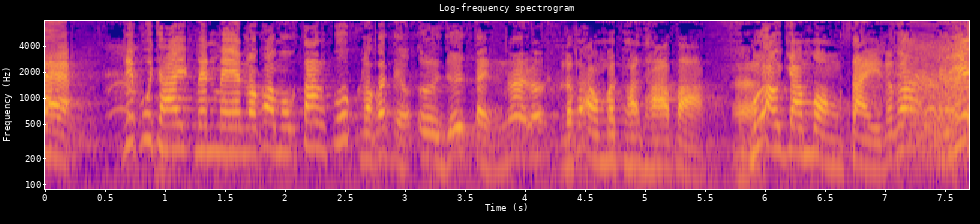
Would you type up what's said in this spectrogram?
แหละ ลิปผู้ชายแมนๆเราก็เอามาตั้งปุ๊บเราก็เดี๋ยวเออเดี๋ยวแต่งหน้าแล้วแล้วก็เอามาทาทาปากอ่ามึงเอายาหม่องใส่แล้วก็อย่างนี้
